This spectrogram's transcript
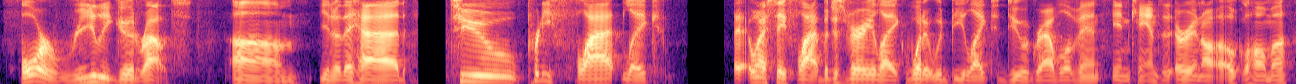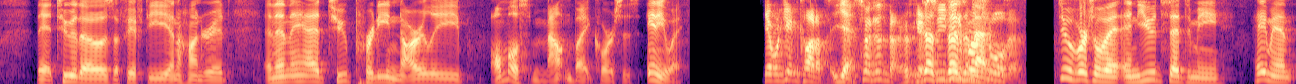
four really good routes. Um, you know, they had two pretty flat, like eh, when I say flat, but just very like what it would be like to do a gravel event in Kansas or in uh, Oklahoma. They had two of those, a 50 and a 100, and then they had two pretty gnarly, almost mountain bike courses. Anyway, yeah, we're getting caught up. Yeah. So it doesn't matter. Who cares? Does- so you did a doesn't matter. virtual event. do a virtual event and you'd said to me, "Hey man,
